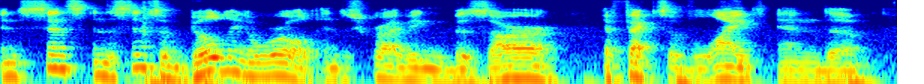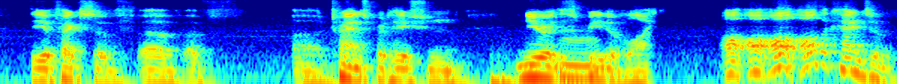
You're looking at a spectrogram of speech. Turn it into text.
in sense, in the sense of building a world and describing bizarre effects of light and uh, the effects of, of, of uh, transportation near the mm-hmm. speed of light, all, all, all, the kinds of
